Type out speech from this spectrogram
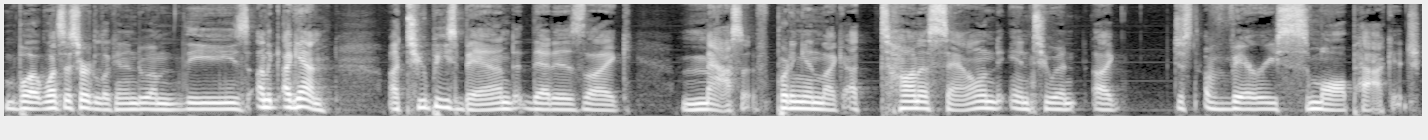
But once I started looking into them, these again, a two piece band that is like massive, putting in like a ton of sound into an like just a very small package.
